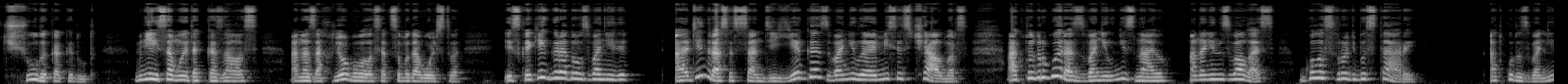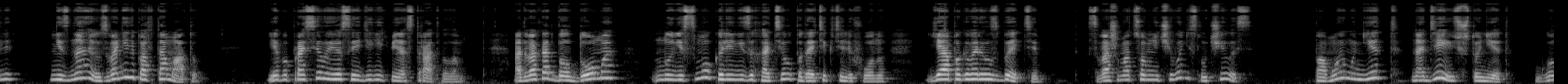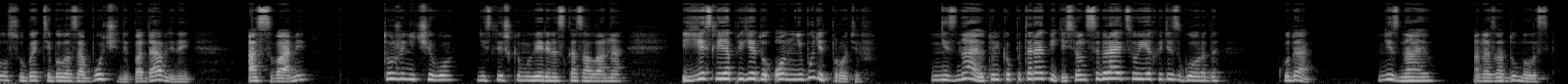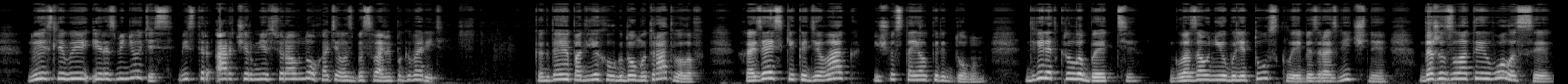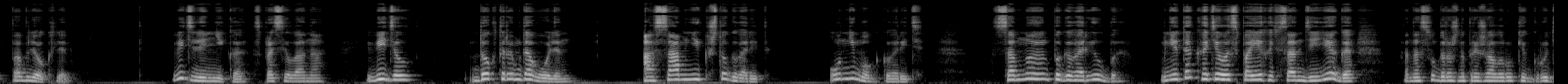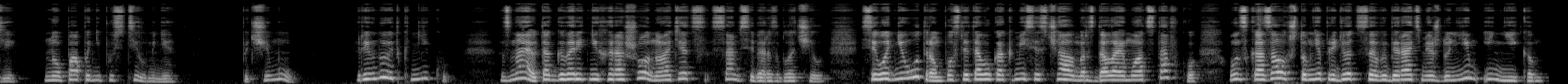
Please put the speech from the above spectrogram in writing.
Чудо, как идут. Мне и самой так казалось. Она захлебывалась от самодовольства. Из каких городов звонили? Один раз из Сан-Диего звонила миссис Чалмерс, а кто другой раз звонил, не знаю. Она не назвалась. Голос вроде бы старый. Откуда звонили? «Не знаю, звонили по автомату». Я попросил ее соединить меня с Тратвеллом. Адвокат был дома, но не смог или не захотел подойти к телефону. Я поговорил с Бетти. «С вашим отцом ничего не случилось?» «По-моему, нет. Надеюсь, что нет». Голос у Бетти был озабоченный, подавленный. «А с вами?» «Тоже ничего», — не слишком уверенно сказала она. «Если я приеду, он не будет против?» «Не знаю, только поторопитесь. Он собирается уехать из города». «Куда?» «Не знаю». Она задумалась. «Но если вы и разменетесь, мистер Арчер, мне все равно хотелось бы с вами поговорить». Когда я подъехал к дому Тратвеллов, хозяйский кадиллак еще стоял перед домом. Дверь открыла Бетти. Глаза у нее были тусклые, безразличные, даже золотые волосы поблекли. «Видели Ника?» — спросила она. «Видел. Доктор им доволен. А сам Ник что говорит?» Он не мог говорить. «Со мной он поговорил бы». Мне так хотелось поехать в Сан-Диего, она судорожно прижала руки к груди, но папа не пустил меня. Почему? Ревнует к Нику. Знаю, так говорить нехорошо, но отец сам себя разоблачил. Сегодня утром, после того, как миссис Чалмерс дала ему отставку, он сказал, что мне придется выбирать между ним и Ником.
